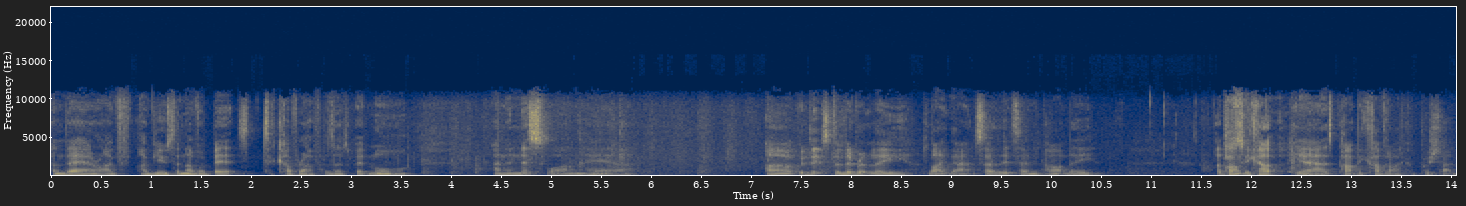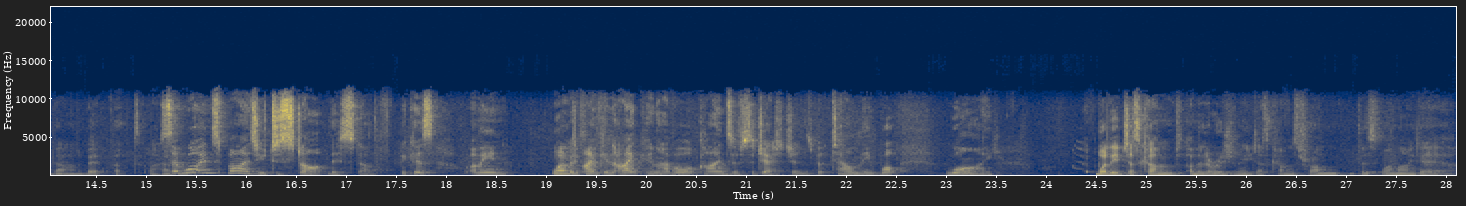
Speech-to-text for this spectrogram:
And there, I've I've used another bit to cover up a little bit more, and in this one here, uh, but it's deliberately like that, so that it's only partly partly co- yeah, it's partly covered. I could push that down a bit, but I So what inspires you to start this stuff? Because I mean, Well, I can I can have all kinds of suggestions, but tell me what, why? well, it just comes. I mean, originally, it just comes from this one idea.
